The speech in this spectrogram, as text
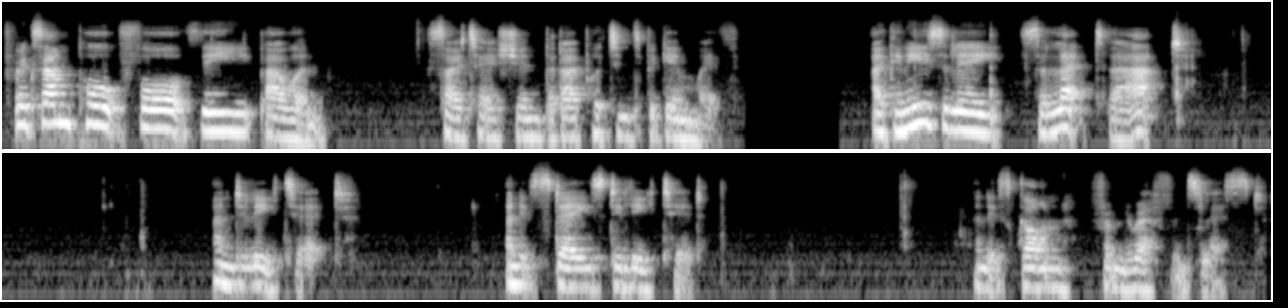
For example, for the Bowen citation that I put in to begin with, I can easily select that and delete it, and it stays deleted and it's gone from the reference list.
